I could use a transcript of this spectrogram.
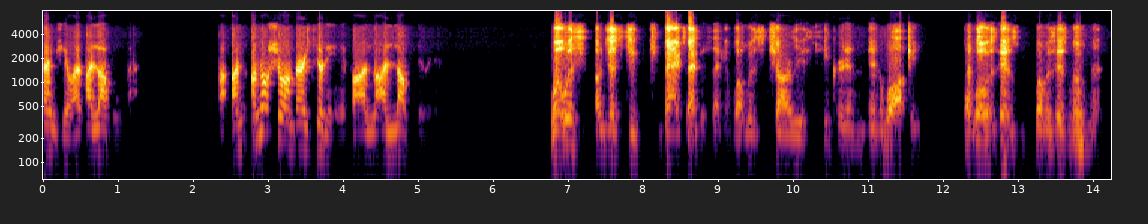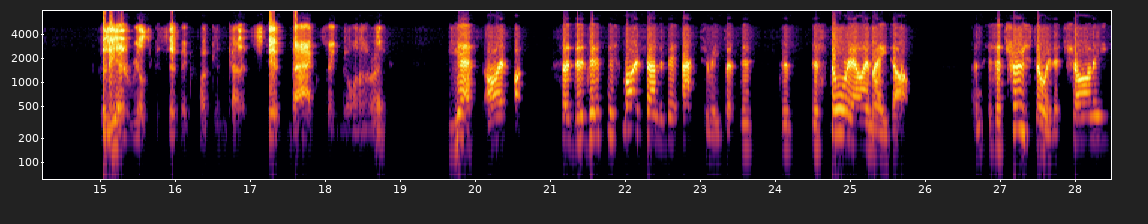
same as you. I, I love all that. I, I'm, I'm not sure I'm very good at it, but I, I love doing it. What was oh, just to backtrack a second? What was Charlie's secret in in walking? Like, what was his what was his movement? Because he had a real specific fucking kind of stiff back thing going on, right? Yes, I. I so this might sound a bit actory, but the, the story I made up, and it's a true story that Charlie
